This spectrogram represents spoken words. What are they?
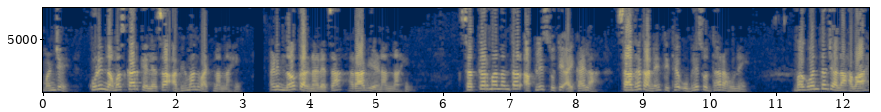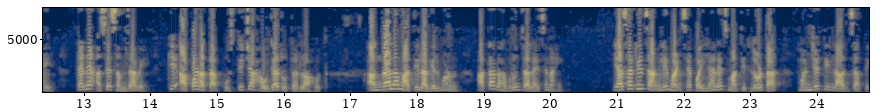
म्हणजे कुणी नमस्कार केल्याचा अभिमान वाटणार नाही आणि न करणाऱ्याचा राग येणार नाही. सत्कर्मानंतर आपली स्तुती ऐकायला साधकाने तिथे उभे सुद्धा राहू नये. भगवंत ज्याला हवा आहे त्याने असे समजावे की आपण आता कुस्तीच्या हौद्यात उतरलो आहोत. अंगाला माती लागेल म्हणून आता घाबरून चालायचे नाही. यासाठी चांगली माणसे पहिल्यानेच मातीत लोळतात म्हणजे ती लाज जाते.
